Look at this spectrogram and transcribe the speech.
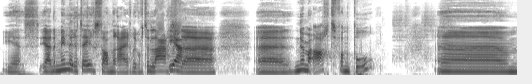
Yes. Ja, de mindere tegenstander eigenlijk. Of de laagste eh, nummer 8 van de pool. Ehm,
